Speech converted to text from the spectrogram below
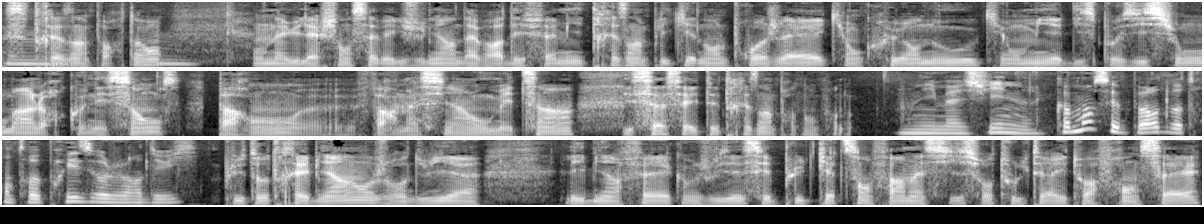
c'est Mhm. très important. Mhm. On a eu la chance avec Julien d'avoir des familles très impliquées dans le projet, qui ont cru en nous, qui ont mis à disposition ben, leurs connaissances, parents, euh, pharmaciens ou médecins. Et ça, ça a été très important pour nous. On imagine. Comment se porte votre entreprise aujourd'hui? Plutôt très bien. Aujourd'hui, euh, les bienfaits, comme je vous disais, c'est plus de 400 pharmacies sur tout le territoire français.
